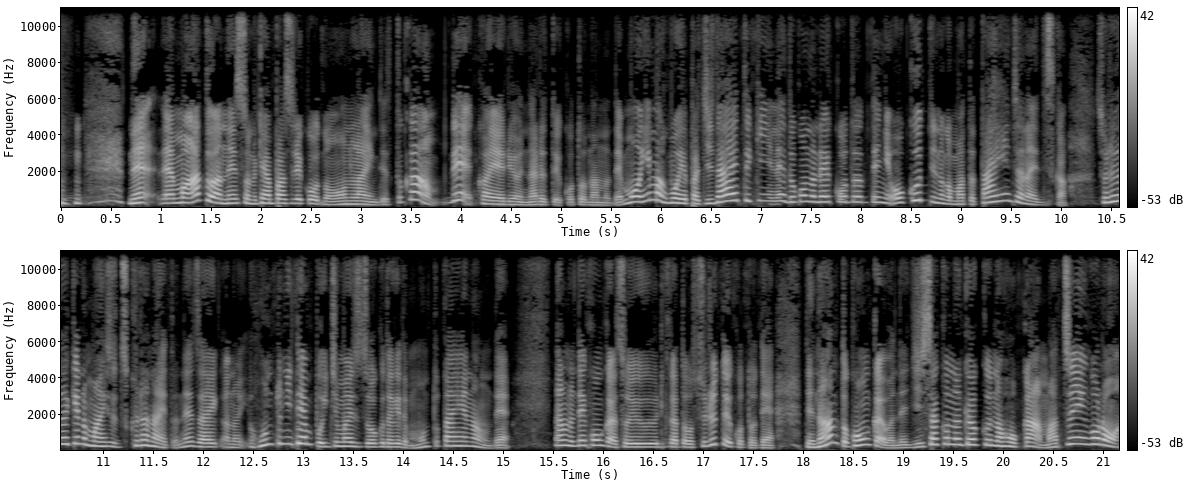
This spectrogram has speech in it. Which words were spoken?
ね、でもうあとはね、そのキャンパスレコードのオンラインですとか、で買えるようになるということなので、もう今もうやっぱ時代的にね、どこのレコード店に置くっていうのがまた大変じゃないですか。それだけの枚数作らないとね、在、あの、本当に店舗1枚ずつ置くだけでも本当大変なので、なので今回はそういう売り方をするとということで、で、なんと今回はね、自作の曲のほか、松井五郎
